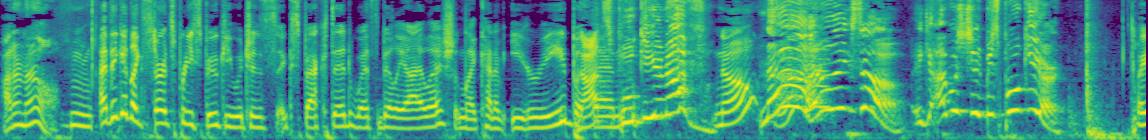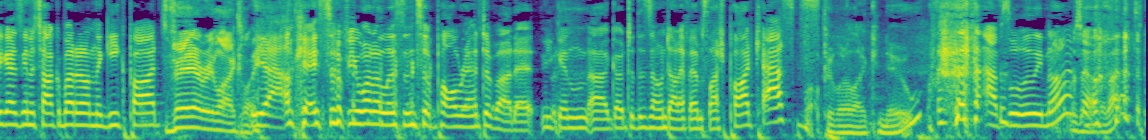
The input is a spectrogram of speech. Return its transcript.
I don't know. Hmm. I think it like starts pretty spooky, which is expected with Billie Eilish and like kind of eerie, but Not then spooky enough. No? No, I don't think so. I wish it'd be spookier. Are you guys going to talk about it on the Geek Pod? Very likely. Yeah, okay. So if you want to listen to Pol rant about it, you can uh, go to the zone.fm slash podcasts. Well, people are like, no. Absolutely not. Was No. that?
